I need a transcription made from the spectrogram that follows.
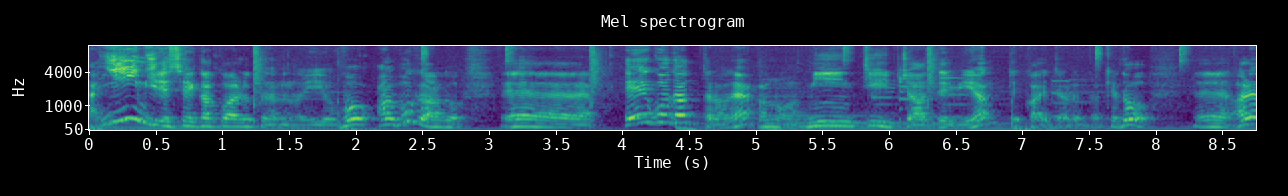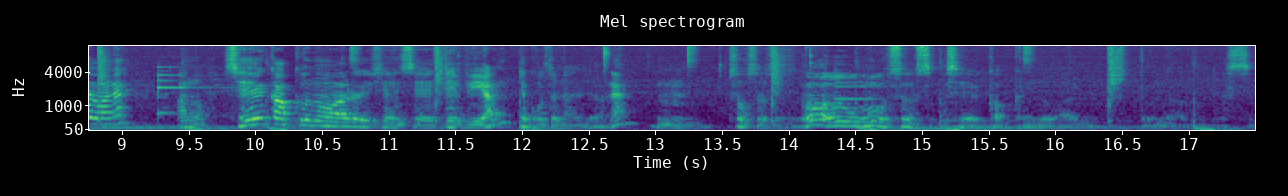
あいい意味で性格悪くなるのいいよ。ぼあ僕はあの、えー、英語だったらね「あの mean teacher デビアン」って書いてあるんだけど、えー、あれはねあの性格の悪い先生デビアンってことなんだよね。うん。そうそうそう。ああそうそう性格の悪い人なんです。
